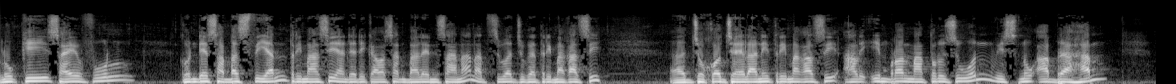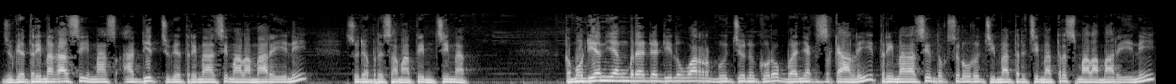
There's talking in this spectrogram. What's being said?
Luki Saiful Gonde Sabastian, terima kasih yang ada di kawasan Balen sana. Natsua juga terima kasih. Uh, Joko Jailani terima kasih. Ali Imron Matur Suwun, Wisnu Abraham juga terima kasih. Mas Adit juga terima kasih malam hari ini sudah bersama tim Cimat. Kemudian yang berada di luar Bojonegoro banyak sekali. Terima kasih untuk seluruh jimater-jimatres malam hari ini.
